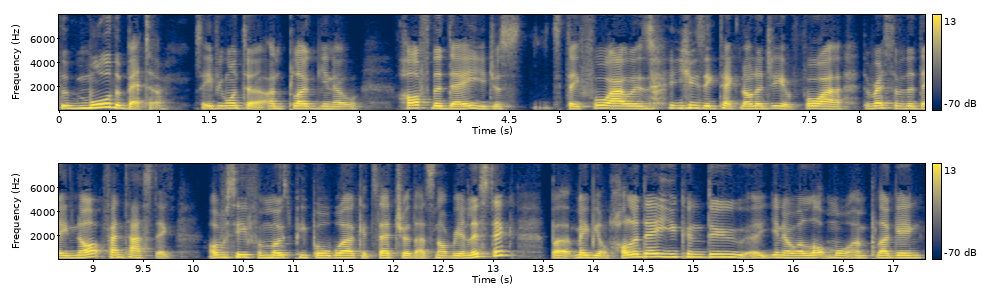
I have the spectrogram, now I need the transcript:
the more the better. So if you want to unplug, you know, half the day you just stay four hours using technology and four hour, the rest of the day not fantastic. Obviously for most people work etc that's not realistic but maybe on holiday you can do uh, you know a lot more unplugging.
